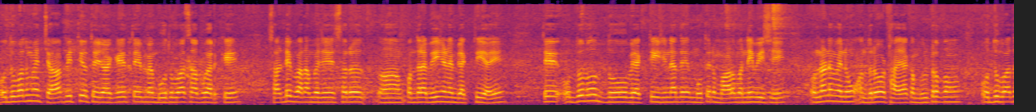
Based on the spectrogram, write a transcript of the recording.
ਉਦੋਂ ਬਾਅਦ ਮੈਂ ਚਾਹ ਪੀਤੀ ਉੱਥੇ ਜਾ ਕੇ ਤੇ ਮੈਂ ਬੂਥ ਬਾਅਦ ਸਾਫ਼ ਕਰਕੇ 12:30 ਵਜੇ ਸਰ 15-20 ਜਣੇ ਵਿਅਕਤੀ ਆਏ ਤੇ ਉਦੋਂ ਤੋਂ ਦੋ ਵਿਅਕਤੀ ਜਿਨ੍ਹਾਂ ਦੇ ਮੂੰਹ ਤੇ ਰੁਮਾਲ ਬੰਨੀ ਵੀ ਸੀ, ਉਹਨਾਂ ਨੇ ਮੈਨੂੰ ਅੰਦਰੋਂ ਉਠਾਇਆ ਕੰਪਿਊਟਰ ਤੋਂ। ਉਦੋਂ ਬਾਅਦ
